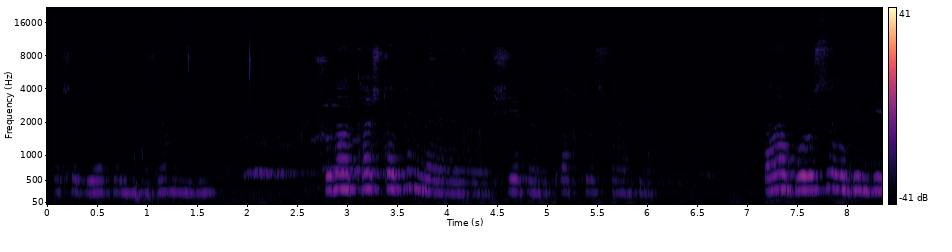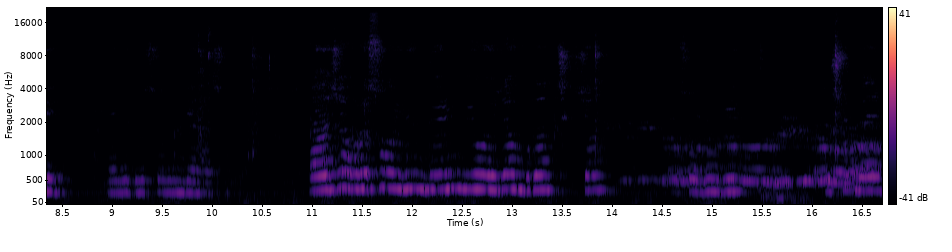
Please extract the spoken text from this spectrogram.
Arkadaşlar bir yerde maden buldum. Şuradan taş toplayayım da e, şey yapayım. Taş kılıç falan yapayım. Bana burası uygun değil. Yani burası uygun değil arkadaşlar. Arkadaşlar burası uygun görünmüyor. O yüzden buradan çıkacağım. Burası uygun değil. Bu şimdi benim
